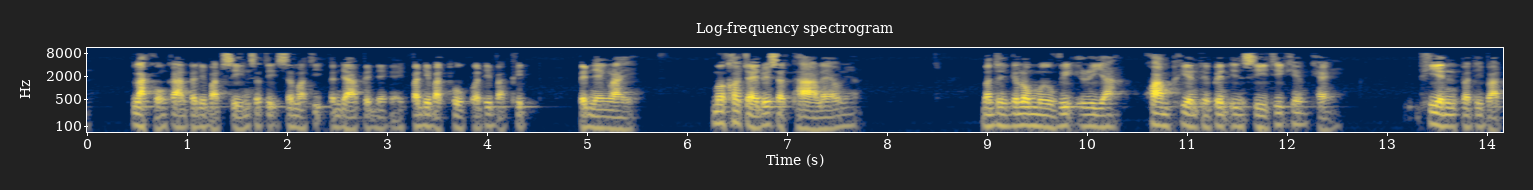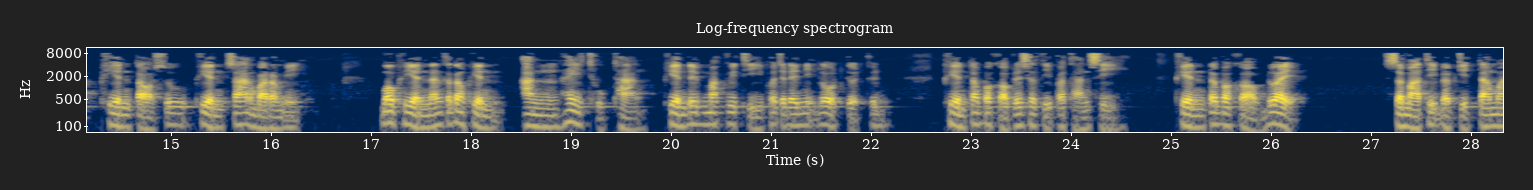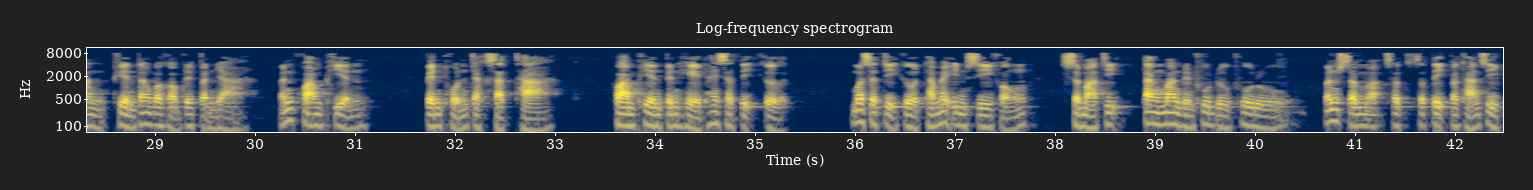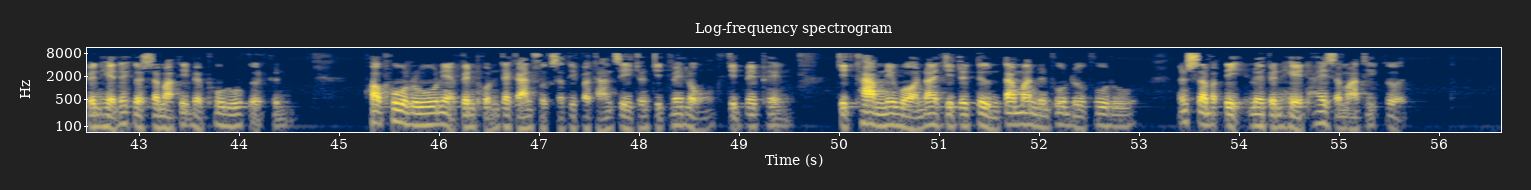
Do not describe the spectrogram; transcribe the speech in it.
หลักของการปฏิบัติศีลสติสมาธิปัญญาเป็นยังไง ปฏิบัติถูกปฏิบัติผิดเป็นอย่างไร เมื่อเข้าใจด้วยศรัทธาแล้วเนี่ย มันถึงจะลงมือวิริยะ ความเพียรถึงเป็นอินทรีย์ที่เข้มแข็ง เพียรปฏิบัติ เพียรต่อสู้ เพียรสร้างบารมี เมื่อเพียรนนั้นก็ต้องเพียรอันให้ถูกทาง เพียรด้วยมรรควิถีเพราะจะได้นิโรธเกิดขึ้น เพียรต้องประกอบด้วยสติปัฏฐานสี่เพียรต้องประกอบด้วยสมาธิแบบจิตตั้งมั่น เพียรต้องประกอบด้วยปัญญา มันความเพียรเป็นผลจากศรัทธา ความเพียรเป็นเหตุให้สติเกิด เมื่อสติเกิดทำให้อินทรีย์ของสมาธิตั้งมั่นเป็นผู้ดูผู้รู้ มันสมาสติปัฏฐานสี่เป็นเหตุให้เกิดสมาธิแบบผู้รู้เกิดขึ้น เพราะผู้รู้เนี่ยเป็นผลจากการฝึกสติปัฏฐานสี่จนจิตไม่หลง จิตไม่เพ่ง จิตข้ามนิวรณ์ได้จิตตื่นตั้งมั่นเป็นผู้ดูผู้รู้นั้นสติเลยเป็นเหตุให้สมาธิเกิด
